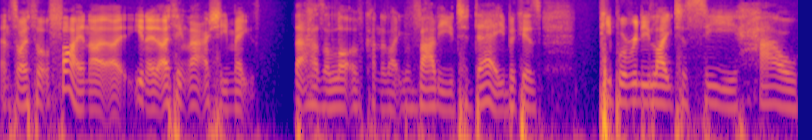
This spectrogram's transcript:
and so i thought fine I, I you know i think that actually makes that has a lot of kind of like value today because people really like to see how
